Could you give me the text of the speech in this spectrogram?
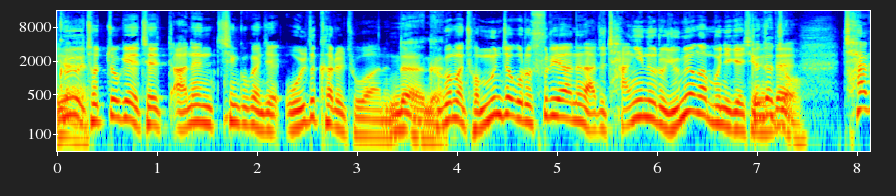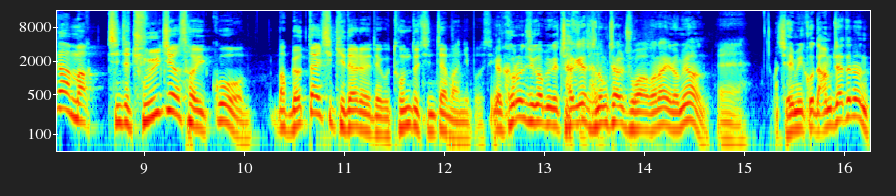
예. 그 저쪽에 제 아는 친구가 이제 올드카를 좋아하는데 네, 네. 그것만 전문적으로 수리하는 아주 장인으로 유명한 분이 계시는데 괜찮죠? 차가 막 진짜 줄지어 서 있고 막 몇 달씩 기다려야 되고 돈도 진짜 많이 버세요. 그러니까 그런 직업이니까 자기가 자동차를 좋아하거나 이러면 예. 재밌고 남자들은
